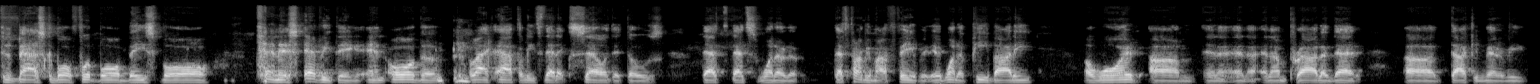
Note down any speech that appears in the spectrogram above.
to basketball, football, baseball, tennis, everything, and all the black athletes that excelled at those. That's that's one of the that's probably my favorite. It won a Peabody Award, um, and and and I'm proud of that uh, documentary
